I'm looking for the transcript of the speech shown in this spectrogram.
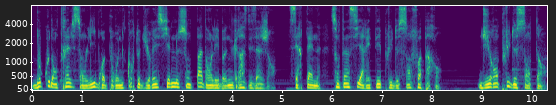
beaucoup d'entre elles sont libres pour une courte durée si elles ne sont pas dans les bonnes grâces des agents. Certaines sont ainsi arrêtées plus de 100 fois par an. Durant plus de 100 ans,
